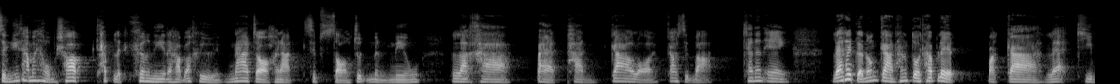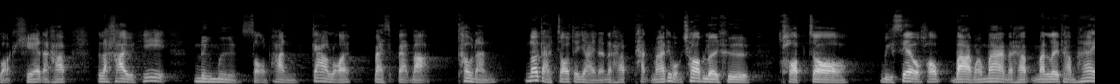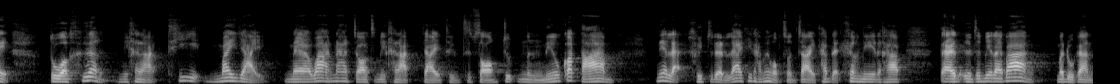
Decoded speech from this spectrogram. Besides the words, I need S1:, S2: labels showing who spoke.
S1: สิ่งที่ทำให้ผมชอบแท็บเล็ตเครื่องนี้นะครับ ก็คือหน้าจอขนาด 12.1 นิ้ว ราคา 8,990 บาท แค่นั้นเอง และถ้าเกิดต้องการทั้งตัวแท็บเล็ตปากกาและคีย์บอร์ดเคสนะครับ ราคาอยู่ที่ 12,988 บาท เท่านั้น นอกจากจอจะใหญ่แล้วนะครับ ถัดมาที่ผมชอบเลยคือขอบจอบีเซลเขาบางมากๆนะครับ มันเลยทำให้ตัวเครื่องมีขนาดที่ไม่ใหญ่ แม้ว่าหน้าจอจะมีขนาดใหญ่ถึง 12.1 นิ้วก็ตาม นี่ยแหละคือจุดเด่นแรกที่ทำให้ผมสนใจแท็บเล็ตเครื่องนี้นะครับ แต่อื่นๆจะมีอะไรบ้างมาดูกัน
